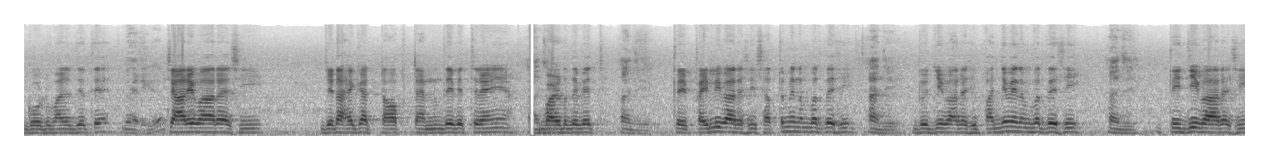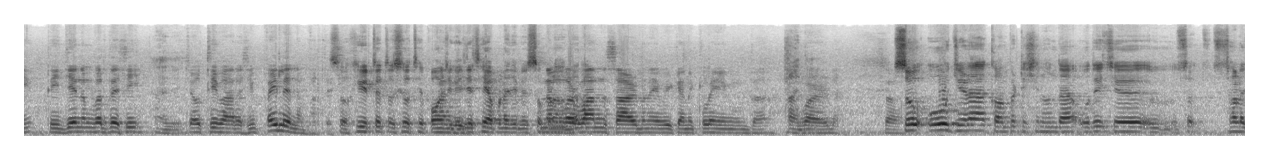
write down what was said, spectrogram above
ਗੋਲਡ ਮੈਡਲ ਜਿੱਤੇ ਹੈ। ਵੈਰੀ ਗੁੱਡ ਚਾਰੇ ਵਾਰ ਅਸੀਂ ਜਿਹੜਾ ਹੈਗਾ ਟਾਪ 10 ਦੇ ਵਿੱਚ ਰਹੇ ਹਾਂ ਵਰਲਡ ਦੇ ਵਿੱਚ। ਹਾਂਜੀ। ਤੇ ਪਹਿਲੀ ਵਾਰ ਅਸੀਂ 7ਵੇਂ ਨੰਬਰ ਤੇ ਸੀ। ਹਾਂਜੀ। ਦੂਜੀ ਵਾਰ ਅਸੀਂ 5ਵੇਂ ਨੰਬਰ ਤੇ ਸੀ। ਹਾਂਜੀ। ਤੀਜੀ ਵਾਰ ਅਸੀਂ ਤੀਜੇ ਨੰਬਰ ਤੇ ਸੀ। ਹਾਂਜੀ। ਚੌਥੀ ਵਾਰ ਅਸੀਂ ਪਹਿਲੇ ਨੰਬਰ ਤੇ ਸੀ। ਅਖੀਰ ਤੇ ਤੁਸੀਂ ਉੱਥੇ ਪਹੁੰਚ ਗਏ। ਜਿੱਥੇ ਆਪਣਾ ਜਿਵੇਂ ਸੁਪਨਾ ਨੰਬਰ ਹੁੰਦਾ। 1 ਸਾਰਡ ਨੇ ਵੀ ਕੈਨ ਕਲੇਮ ਦਾ। ਵਰਲਡ ਸੋ ਉਹ ਜਿਹੜਾ ਕੰਪੀਟੀਸ਼ਨ ਹੁੰਦਾ ਉਹਦੇ ਚ ਸ- ਸਾਡਾ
